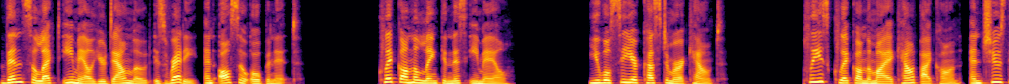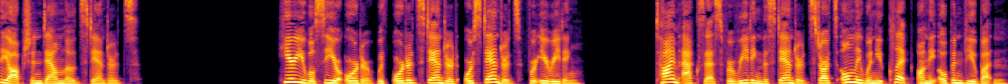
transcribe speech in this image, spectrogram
Then select email your download is ready and also open it. Click on the link in this email. You will see your customer account. Please click on the My Account icon and choose the option Download Standards. Here you will see your order with ordered standard or standards for e-reading. Time access for reading the standard starts only when you click on the Open View button.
